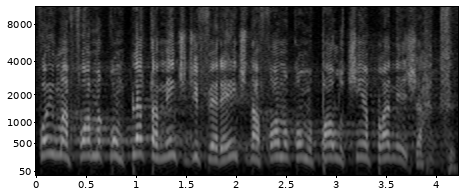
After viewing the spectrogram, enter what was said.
foi uma forma completamente diferente da forma como Paulo tinha planejado.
